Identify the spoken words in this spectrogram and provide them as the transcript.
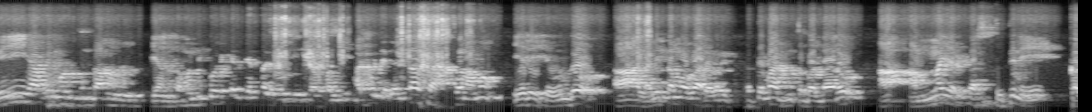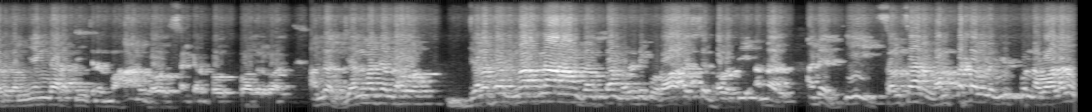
వెయ్యి యాభై మూడు చింతామణులు ఎంతమంది కోరికలు తీర్చగలిగింది చెప్పండి? అటువంటి లలితా సహస్రనామం ఏదైతే ఉందో ఆ లలితమ్మ వారు ఎవరైతే ప్రతిపాదించబడ్డారో ఆ అమ్మ యొక్క స్థుతిని కడు రమ్యంగా రచించిన మహానుభావుడు శంకర భగవత్పాదులు వారు అందులో జన్మ జలధ జలధ విమగ్నానం దంశ మురళికి రహస్య భవతి అన్నారు. అంటే ఈ సంసార లంపటంలో ఇరుక్కున్న వాళ్ళను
